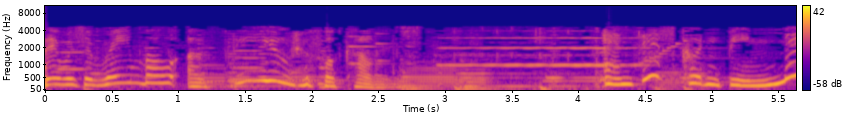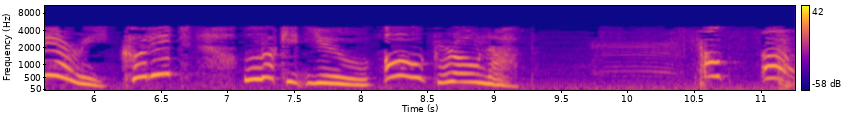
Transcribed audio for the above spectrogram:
There was a rainbow of beautiful colors. And this couldn't be Mary, could it? Look at you, all grown up. Oh, oh.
